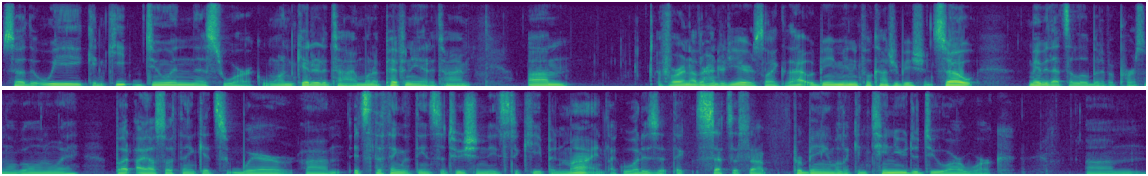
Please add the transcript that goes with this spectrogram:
so that we can keep doing this work one kid at a time, one epiphany at a time, um, for another hundred years, like that would be a meaningful contribution. So maybe that's a little bit of a personal goal in a way but I also think it's where um, it's the thing that the institution needs to keep in mind. Like, what is it that sets us up for being able to continue to do our work um,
